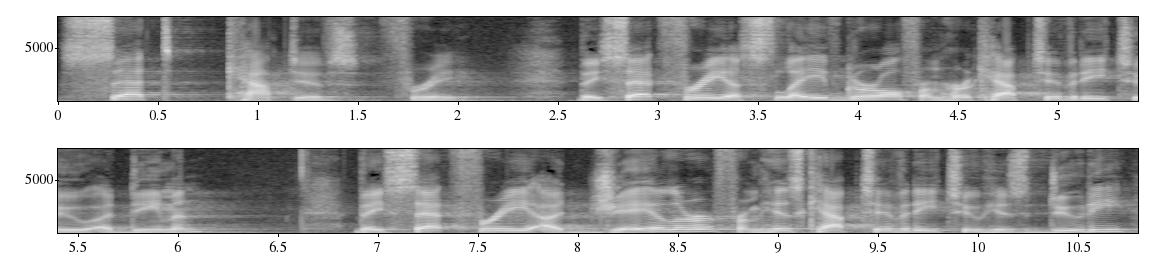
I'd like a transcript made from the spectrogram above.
set captives free. They set free a slave girl from her captivity to a demon. They set free a jailer from his captivity to his duty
